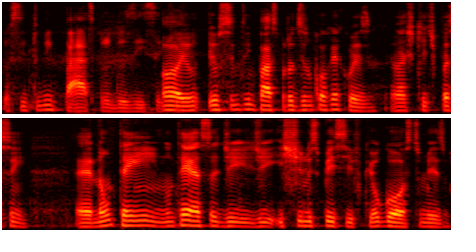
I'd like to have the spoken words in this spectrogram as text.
eu sinto em paz produzir isso aqui. Ó, eu, eu sinto em paz produzindo qualquer coisa. Eu acho que, tipo assim, é, não, tem, não tem essa de, de estilo específico, eu gosto mesmo.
